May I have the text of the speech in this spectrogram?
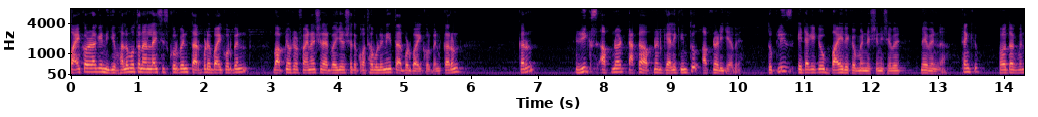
বাই করার আগে নিজে ভালো মতন অ্যানালাইসিস করবেন, তারপরে বাই করবেন বা আপনি আপনার ফাইন্যান্সিয়াল অ্যাডভাইজারের সাথে কথা বলে নিয়ে তারপর বাই করবেন। কারণ কারণ রিক্স আপনার, টাকা আপনার গেলে কিন্তু আপনারই যাবে। তো প্লিজ এটাকে কেউ বাই রেকমেন্ডেশন হিসেবে নেবেন না। থ্যাংক ইউ ভালো থাকবেন।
